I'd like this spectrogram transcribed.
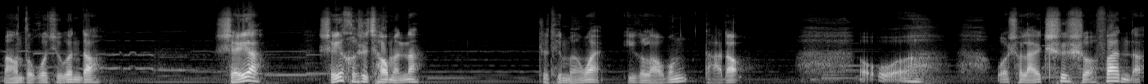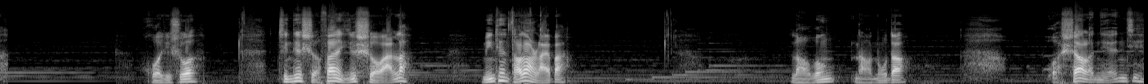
忙走过去问道：“谁呀？谁何时敲门呢？”只听门外一个老翁答道：“我，我是来吃舍饭的。”伙计说。今天舍饭已经舍完了，明天早点来吧。老翁恼怒道：“我上了年纪，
